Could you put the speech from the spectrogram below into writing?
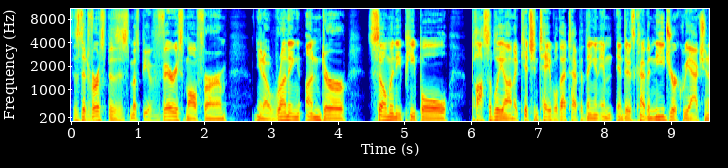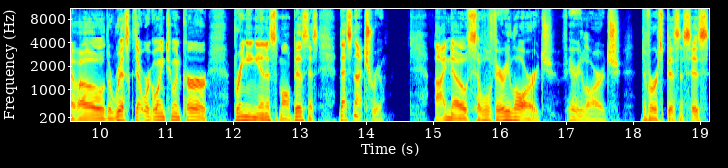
This is a diverse business, must be a very small firm you know, running under so many people, possibly on a kitchen table, that type of thing. And, and, and there's kind of a knee jerk reaction of, oh, the risk that we're going to incur bringing in a small business. That's not true. I know several very large, very large, diverse businesses.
